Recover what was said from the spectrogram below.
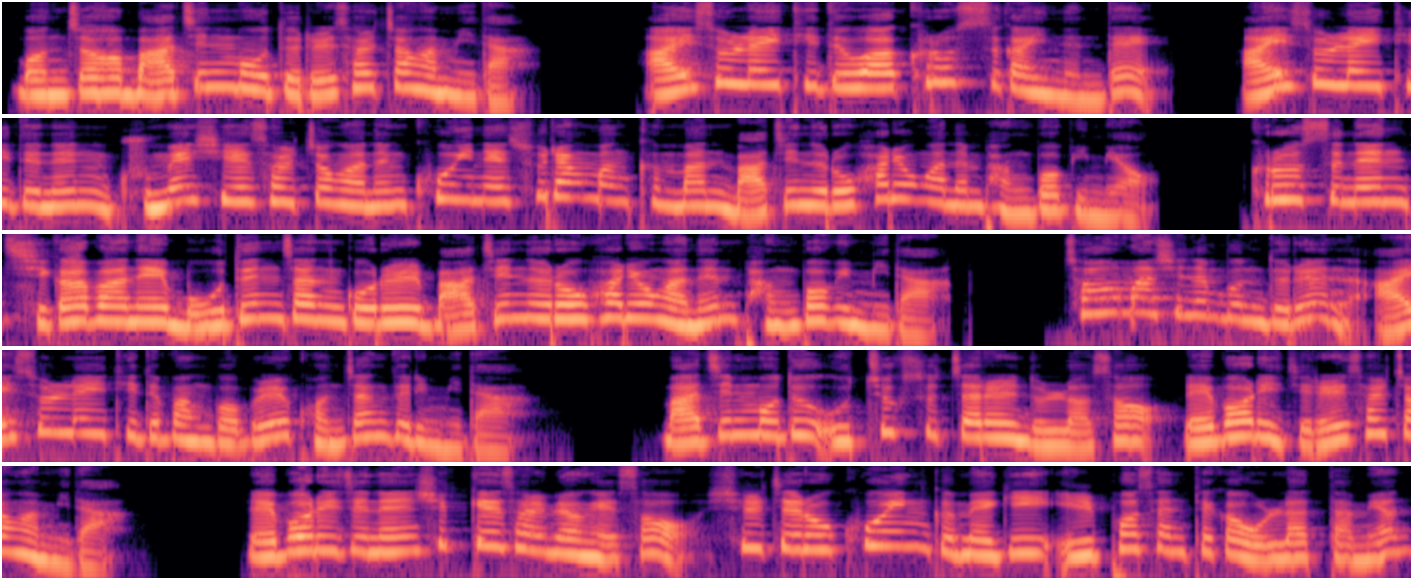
먼저 마진 모드를 설정합니다. 아이솔레이티드와 크로스가 있는데 아이솔레이티드는 구매 시에 설정하는 코인의 수량만큼만 마진으로 활용하는 방법이며 크로스는 지갑 안의 모든 잔고를 마진으로 활용하는 방법입니다. 처음 하시는 분들은 아이솔레이티드 방법을 권장드립니다. 마진 모드 우측 숫자를 눌러서 레버리지를 설정합니다. 레버리지는 쉽게 설명해서 실제로 코인 금액이 1%가 올랐다면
